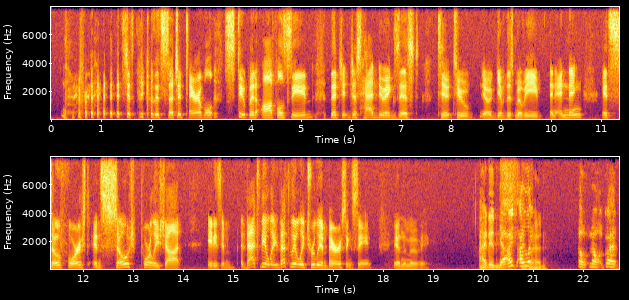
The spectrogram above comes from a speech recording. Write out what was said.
it's just because it's such a terrible, stupid, awful scene that it just had to exist to to you know give this movie an ending. It's so forced and so poorly shot. It is. That's the only. That's the only truly embarrassing scene in the movie. I didn't. Yeah, I, go like- ahead. Oh no, go ahead.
